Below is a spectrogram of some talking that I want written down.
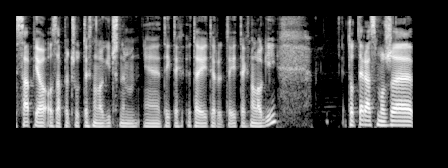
SAPie, o zapleczu technologicznym e, tej, tej, tej, tej technologii. To teraz może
